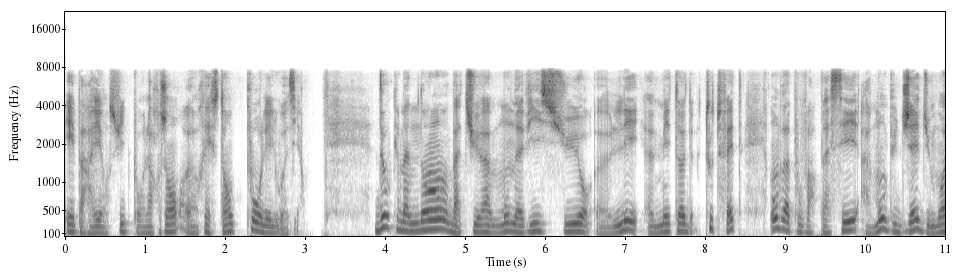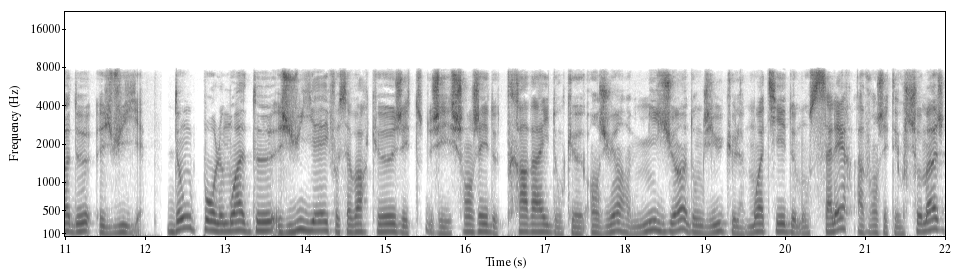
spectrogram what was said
Et pareil ensuite pour l'argent euh, restant pour les loisirs. Donc maintenant, bah, tu as mon avis sur euh, les méthodes toutes faites. On va pouvoir passer à mon budget du mois de juillet. Donc pour le mois de juillet, il faut savoir que j'ai changé de travail donc euh, en juin, mi-juin, donc j'ai eu que la moitié de mon salaire. Avant j'étais au chômage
